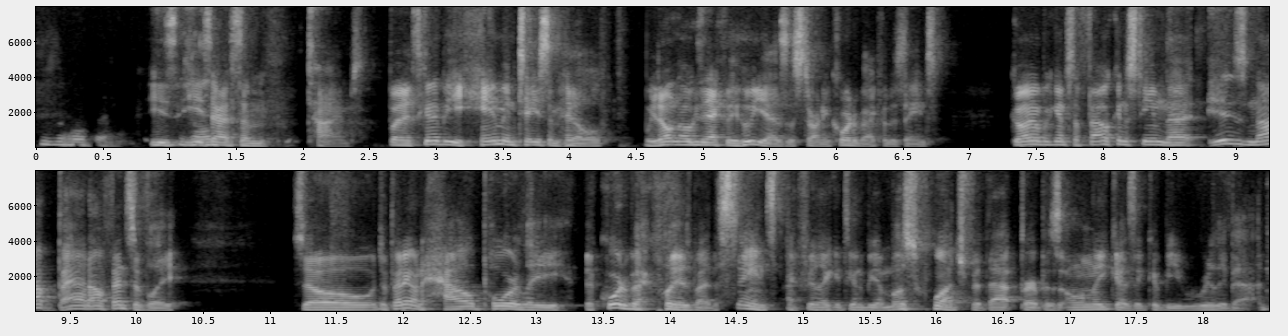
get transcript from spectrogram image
He's the whole thing. He's he's, he's had some times, but it's going to be him and Taysom Hill we don't know exactly who he has as starting quarterback for the Saints. Going up against a Falcons team that is not bad offensively. So, depending on how poorly the quarterback plays by the Saints, I feel like it's going to be a must watch for that purpose only because it could be really bad.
